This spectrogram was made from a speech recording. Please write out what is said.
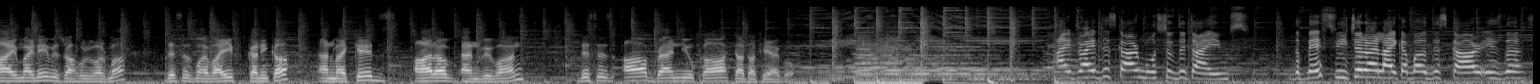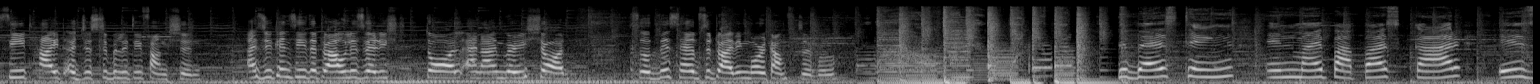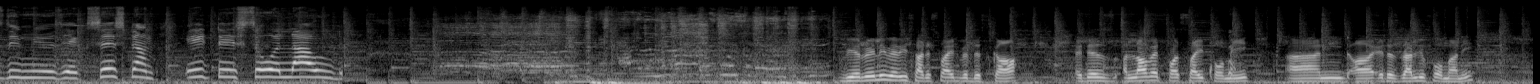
Hi, my name is Rahul Verma. This is my wife Kanika and my kids Arav and Vivan. This is our brand new car Tata Tiago. I drive this car most of the times. The best feature I like about this car is the seat height adjustability function. As you can see that Rahul is very tall and I'm very short. So this helps the driving more comfortable. Is the music system. It is so loud. We are really very satisfied with this car. It is a love at first sight for me and uh, it is value for money.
